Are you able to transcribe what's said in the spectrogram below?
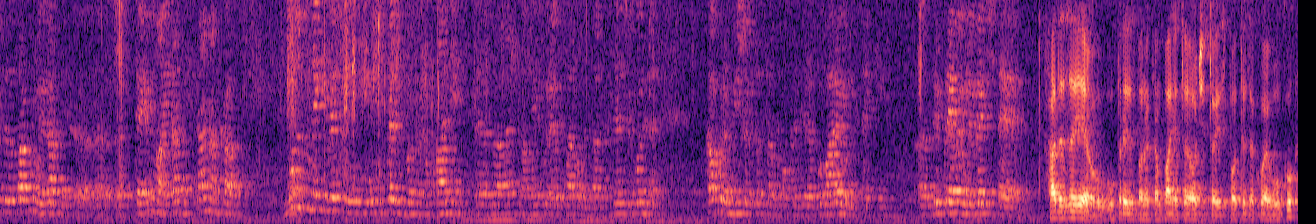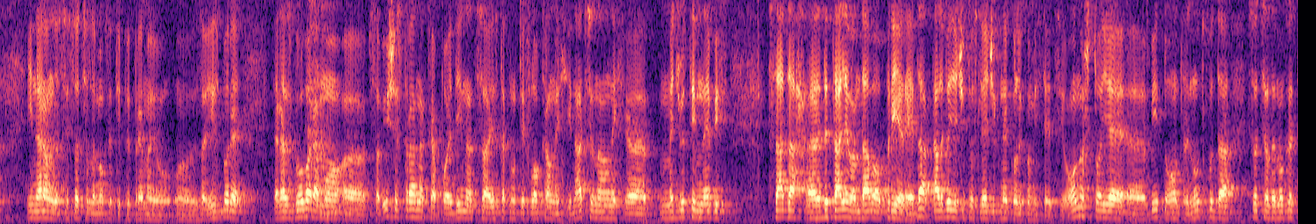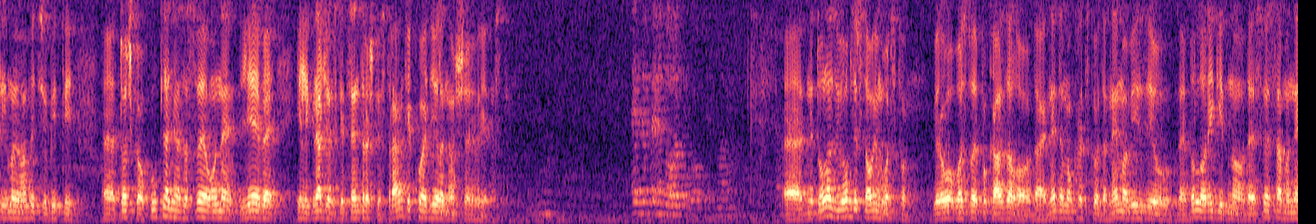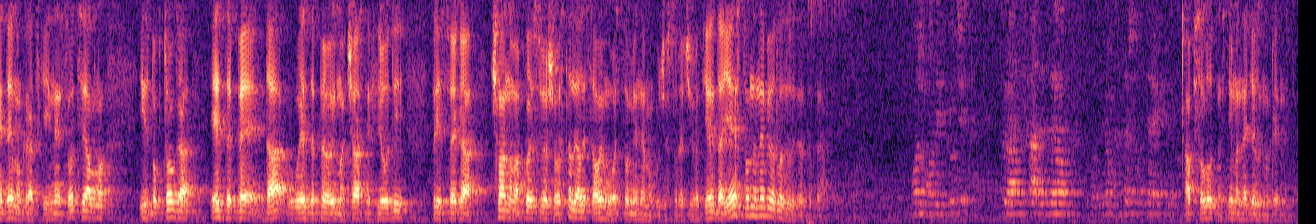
se dotaknuli raznih e, e, tema i raznih stranaka. Možda su neki već u, predizbornoj kampanji e, za nacionalne izbore parlamentarne sljedeće godine. Kako razmišljaju socijaldemokrati? Razgovaraju li s nekim? Pripremaju li već teren? HDZ je u, predizbornoj kampanji, to je očito iz poteza koje vuku i naravno da se socijaldemokrati pripremaju za izbore. Razgovaramo uh, sa više stranaka, pojedinaca, istaknutih lokalnih i nacionalnih, uh, međutim ne bih sada uh, detalje vam davao prije reda, ali vidjet ćete u sljedećih nekoliko mjeseci. Ono što je bitno u ovom trenutku da socijaldemokrati imaju ambiciju biti E, točka okupljanja za sve one lijeve ili građanske centraške stranke koje dijele naše vrijednosti. SDP ne dolazi u obzir. E, Ne dolazi u obzir sa ovim vodstvom, jer ovo vodstvo je pokazalo da je nedemokratsko, da nema viziju, da je vrlo rigidno, da je sve samo nedemokratski i nesocijalno i zbog toga SDP da, u SDP-u ima časnih ljudi, prije svega članova koji su još ostali, ali sa ovim vodstvom je nemoguće surađivati. Jer da jest, onda ne bi odlazili iz SDP-a. Možemo da isključiti suradnju s HDZ-om, s obzirom na sve što ste rekli. Apsolutno, s njima ne dijelimo vrijednosti.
